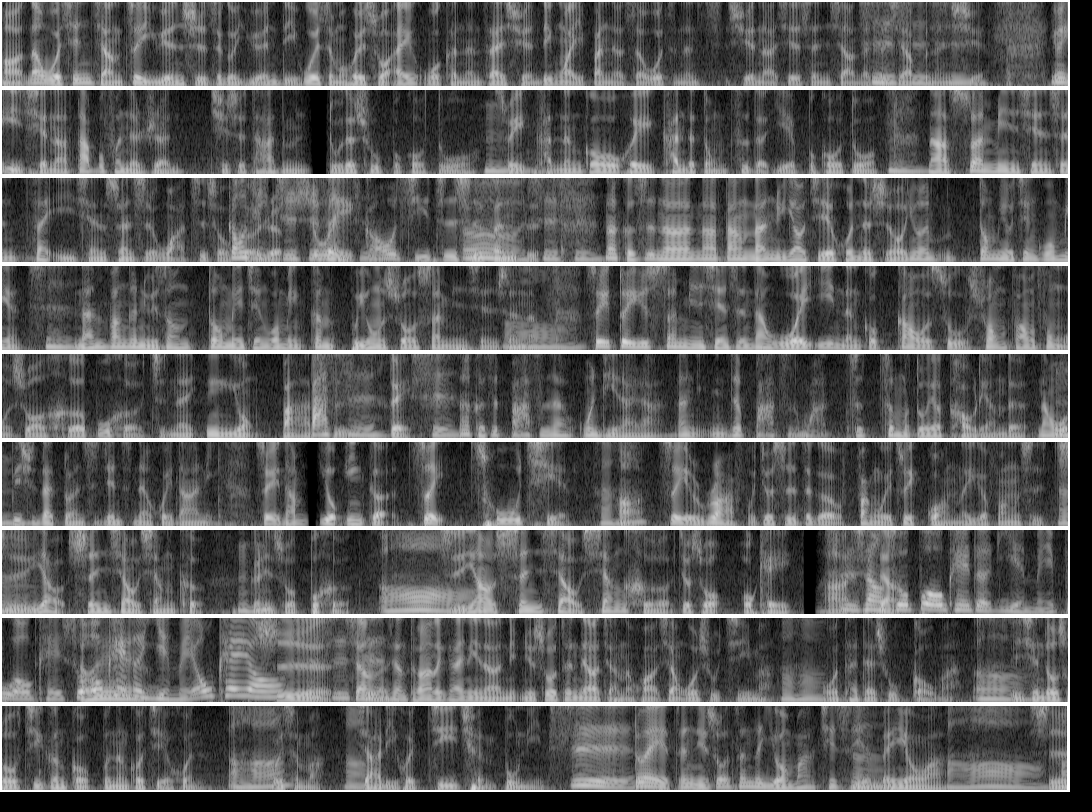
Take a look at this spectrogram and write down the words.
好，那我先讲最原始这个原理，为什么会说，哎，我可能在选另外一半的时候，我只能选哪些生肖，哪些生肖不能选？因为以前呢，大部分的人。其实他们读的书不够多，所以看能够会看得懂字的也不够多。那算命先生在以前算是哇炙手可热，对高级知识分子。是是。那可是呢，那当男女要结婚的时候，因为都没有见过面，是男方跟女生都没见过面，更不用说算命先生了。所以对于算命先生，他唯一能够告诉双方父母说合不合，只能运用。八字对是，那可是八字那问题来了，那你你这八字哇，这这么多要考量的，那我必须在短时间之内回答你，所以他们用一个最粗浅啊、最 rough，就是这个范围最广的一个方式，只要生肖相克，跟你说不合。哦，只要生肖相合，就说 OK。事实上，说不 OK 的也没不 OK，说 OK 的也没 OK 哦。是是像像同样的概念呢，你你说真的要讲的话，像我属鸡嘛，我太太属狗嘛，以前都说鸡跟狗不能够结婚，为什么？家里会鸡犬不宁。是，对，这你说真的有吗？其实也没有啊。哦，是，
